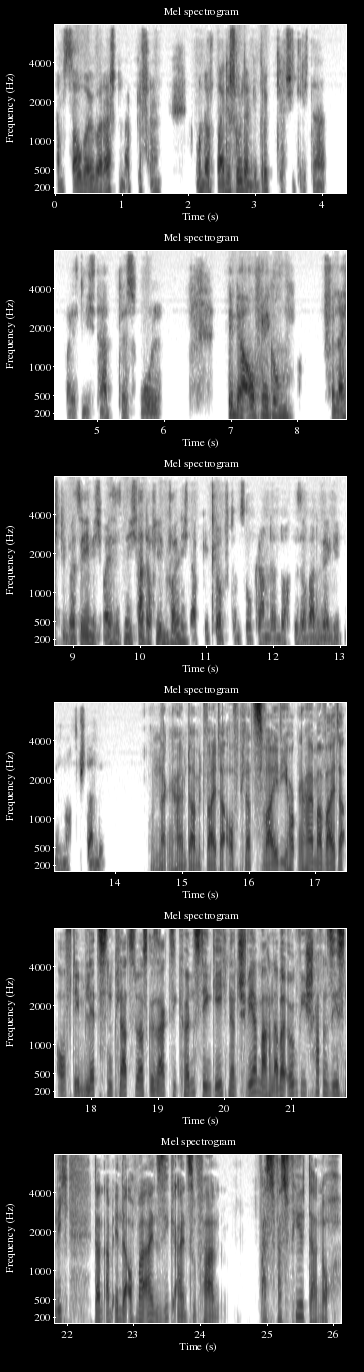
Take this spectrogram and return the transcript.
Kampf sauber überrascht und abgefangen und auf beide Schultern gedrückt. Der Schiedsrichter, weiß nicht, hat das wohl in der Aufregung vielleicht übersehen, ich weiß es nicht, hat auf jeden Fall nicht abgeklopft und so kam dann doch das erwartete Ergebnis noch zustande. Und Nackenheim damit weiter auf Platz zwei, die Hockenheimer weiter auf dem letzten Platz. Du hast gesagt, sie können es den Gegnern schwer machen, aber irgendwie schaffen sie es nicht, dann am Ende auch mal einen Sieg einzufahren. Was, was fehlt da noch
